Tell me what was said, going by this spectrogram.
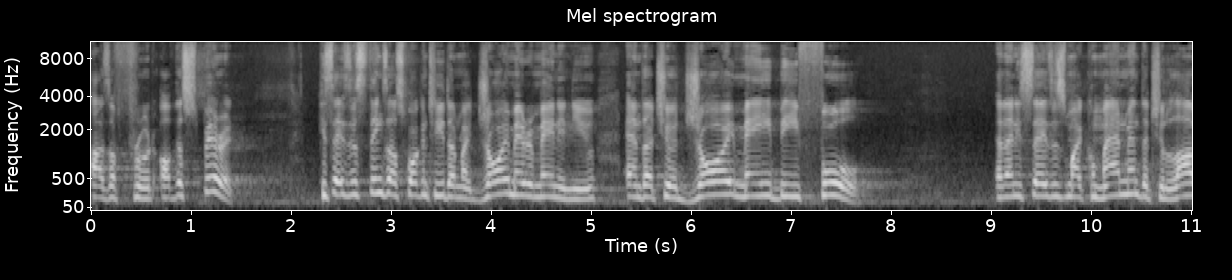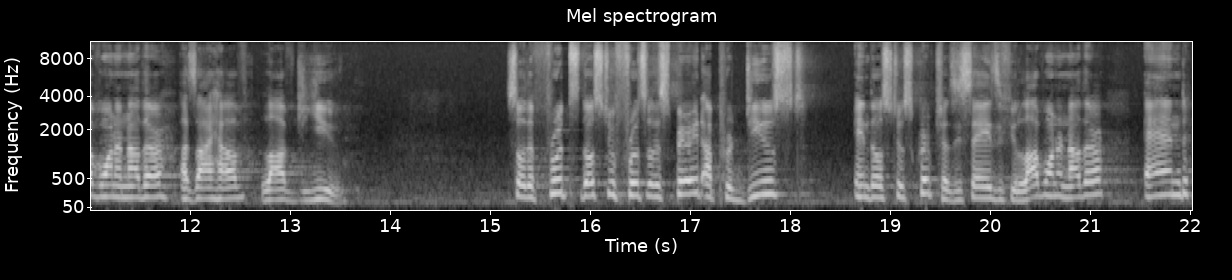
as a fruit of the Spirit. He says, These things I've spoken to you that my joy may remain in you and that your joy may be full. And then he says, This is my commandment that you love one another as I have loved you. So the fruits, those two fruits of the Spirit, are produced in those two scriptures. He says, If you love one another and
